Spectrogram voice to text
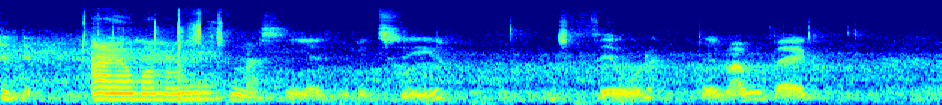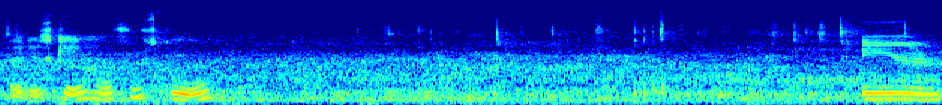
Today, I know my room is messy as you can see. It's filled. There's my bag. I just came home from school. And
